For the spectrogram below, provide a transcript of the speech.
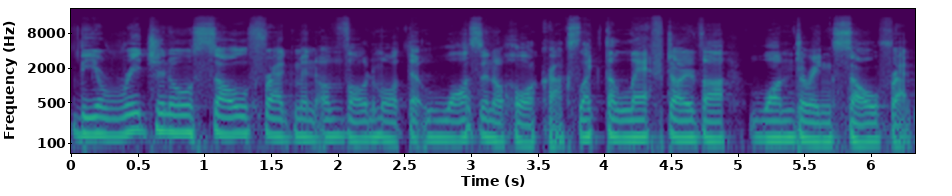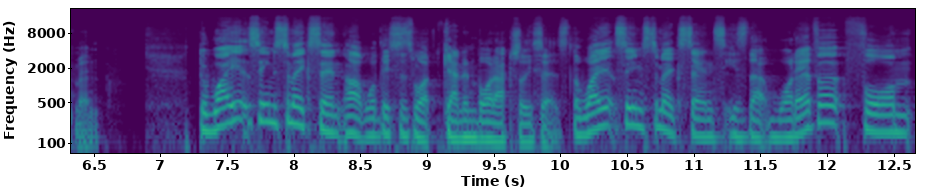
the original soul fragment of Voldemort that wasn't a Horcrux, like the leftover wandering soul fragment. The way it seems to make sense, oh, well, this is what Ganondorf actually says. The way it seems to make sense is that whatever form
